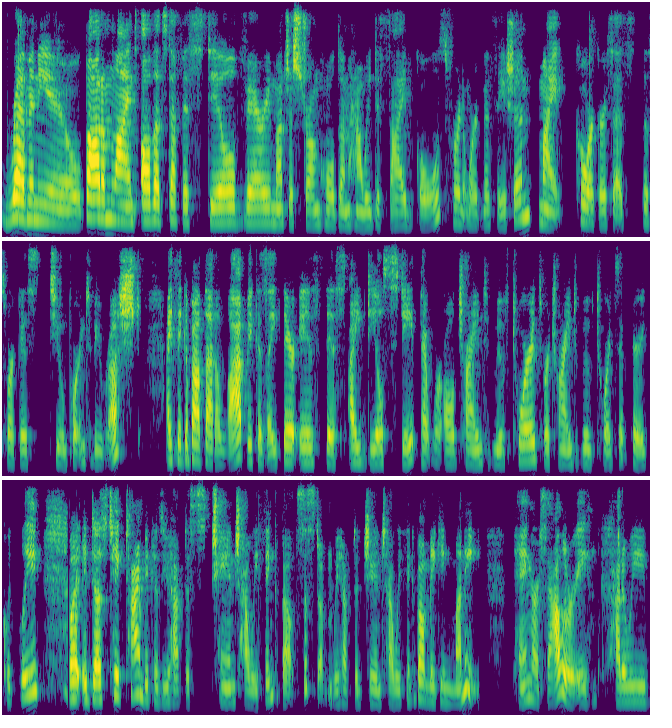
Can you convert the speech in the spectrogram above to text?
revenue, bottom lines, all that stuff is still very much a stronghold on how we decide goals for an organization. My coworker says this work is too important to be rushed. I think about that a lot because I, there is this ideal state that we're all trying to move towards. We're trying to move towards it very quickly, but it does take time because you have to change how we think about system. We have to change how we think about making money, paying our salary. How do we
